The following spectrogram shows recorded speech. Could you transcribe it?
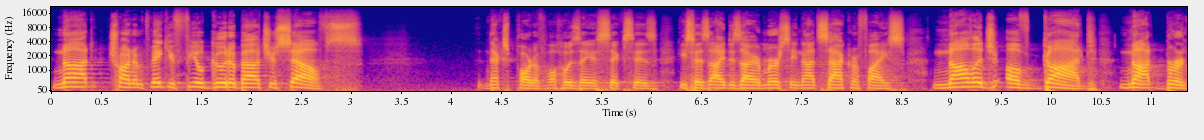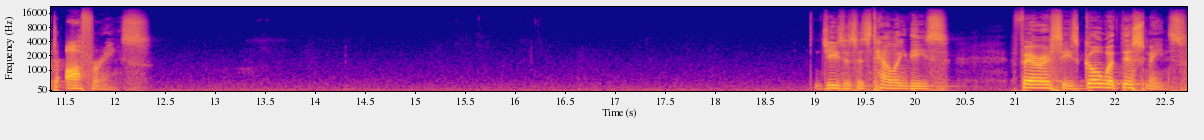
not trying to make you feel good about yourselves. The next part of Hosea 6 is he says, I desire mercy, not sacrifice, knowledge of God, not burnt offerings. Jesus is telling these Pharisees, go what this means.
